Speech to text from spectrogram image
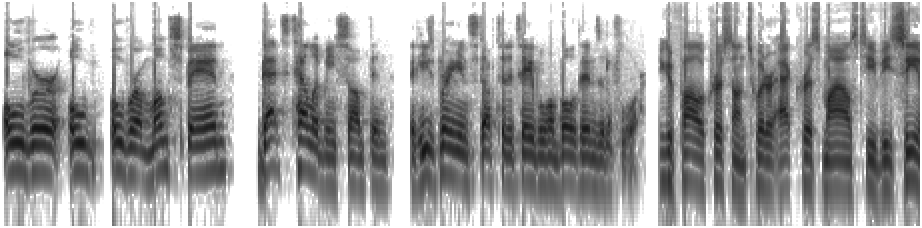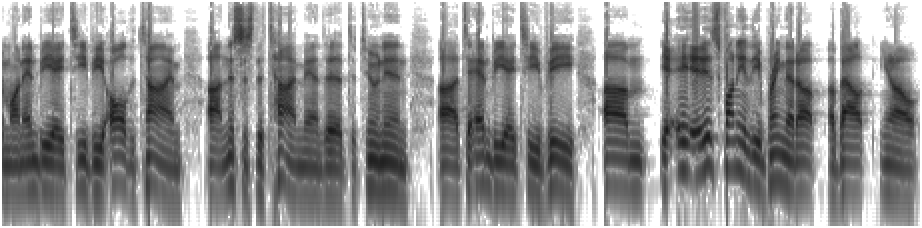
over over over a month span. That's telling me something that he's bringing stuff to the table on both ends of the floor. You can follow Chris on Twitter at Chris Miles TV. See him on NBA TV all the time. Uh, and this is the time, man, to, to tune in uh, to NBA TV. Um, yeah, it, it is funny that you bring that up about you know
